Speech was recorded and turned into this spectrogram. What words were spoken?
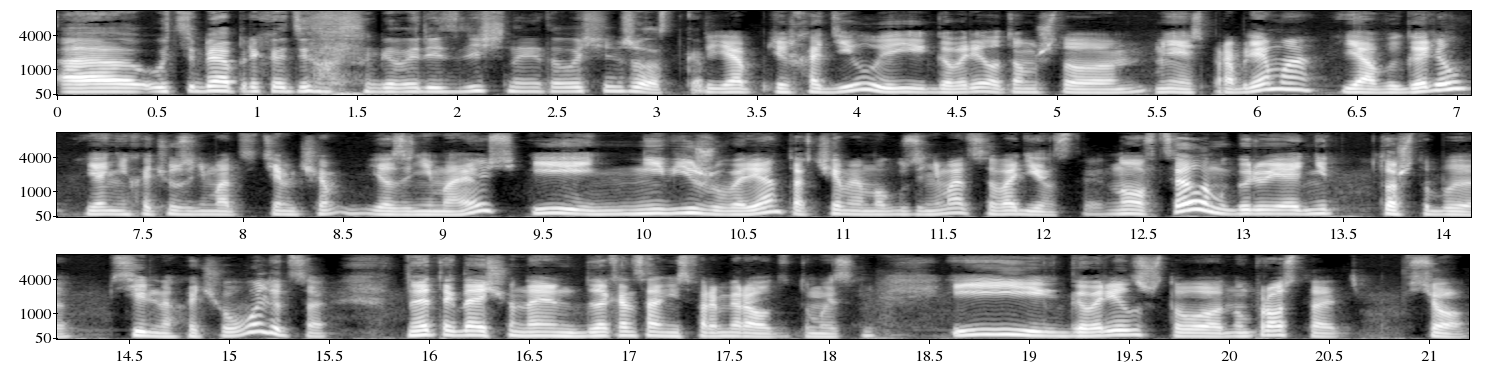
А у тебя приходилось говорить лично, это очень жестко. Я приходил и говорил о том, что у меня есть проблема, я выгорел, я не хочу заниматься тем, чем я занимаюсь, и не вижу вариантов, чем я могу заниматься в агентстве. Но в целом, говорю, я не то чтобы сильно хочу уволиться, но я тогда еще, наверное, до конца не сформировал эту мысль. И говорил, что ну просто все,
